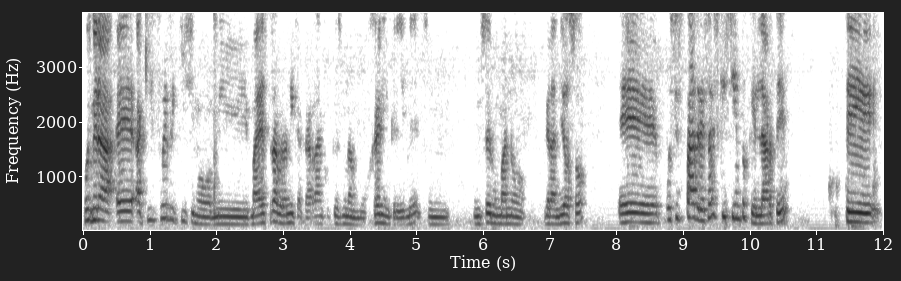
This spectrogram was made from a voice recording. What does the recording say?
Pues mira, eh, aquí fue riquísimo. Mi maestra Verónica Carranco, que es una mujer increíble, es un, ser humano grandioso, eh, pues es padre. ¿Sabes qué? Siento que el arte te,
